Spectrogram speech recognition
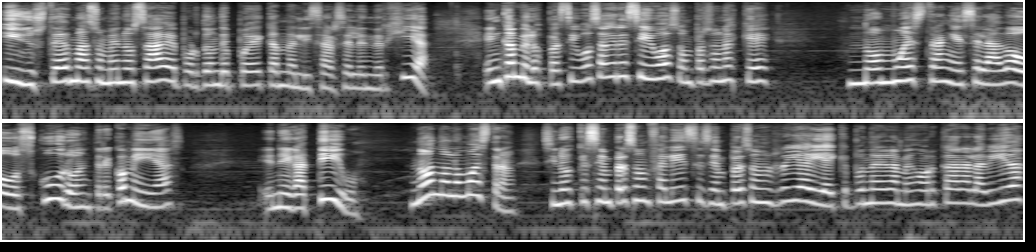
Y usted más o menos sabe por dónde puede canalizarse la energía. En cambio, los pasivos agresivos son personas que no muestran ese lado oscuro, entre comillas, eh, negativo. No, no lo muestran, sino que siempre son felices, siempre sonríen y hay que ponerle la mejor cara a la vida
